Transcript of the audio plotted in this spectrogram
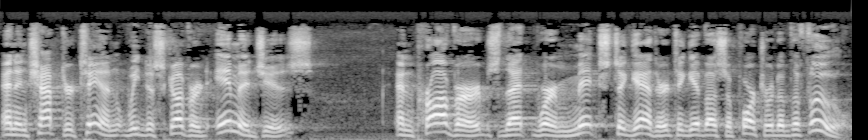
And in chapter 10, we discovered images and proverbs that were mixed together to give us a portrait of the fool.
